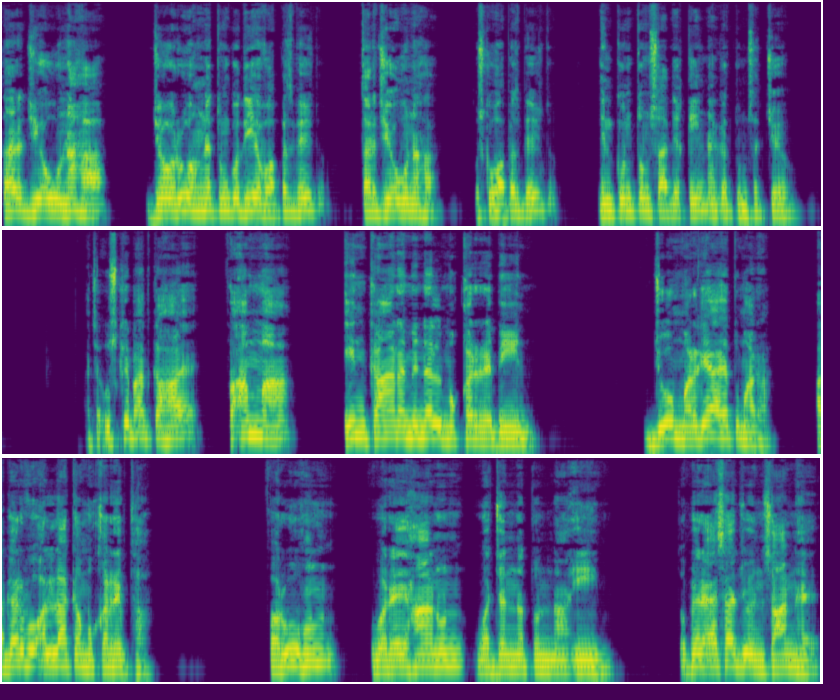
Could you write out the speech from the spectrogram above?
ترج او نہا جو روح ہم نے تم کو دی ہے واپس بھیج دو۔ ترج او نہا اس کو واپس بھیج دو۔ ان کن تم صادقین، اگر تم سچے ہو۔ اچھا اس کے بعد کہا ہے فما ان کان من المقربین۔ جو مر گیا ہے تمہارا، اگر وہ اللہ کا مقرب تھا۔ فروح و ریحان و جنت النعیم۔ تو پھر ایسا جو انسان ہے،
